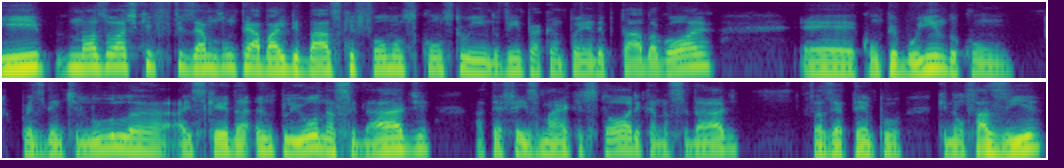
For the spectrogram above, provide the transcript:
E nós, eu acho que fizemos um trabalho de base que fomos construindo. Vim para a campanha deputado agora, é, contribuindo com o presidente Lula. A esquerda ampliou na cidade, até fez marca histórica na cidade. Fazia tempo que não fazia.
